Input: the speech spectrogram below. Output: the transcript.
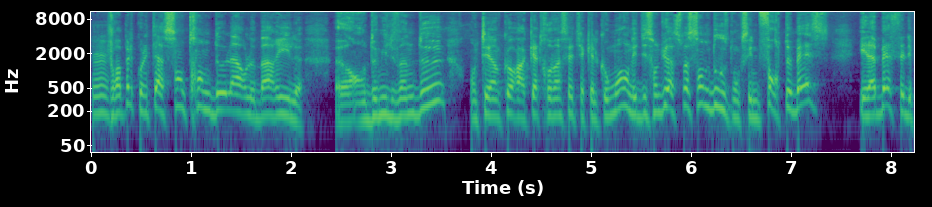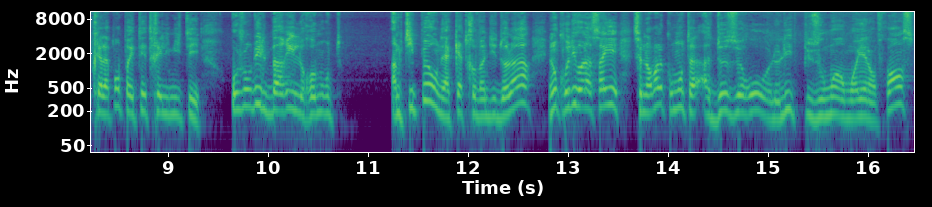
Mm. Je vous rappelle qu'on était à 130 dollars le baril euh, en 2022. On était encore à 87 il y a quelques mois. On est descendu à 72. Donc c'est une forte baisse. Et la baisse des prix à la pompe a été très limitée. Aujourd'hui, le baril remonte un petit peu, on est à 90 dollars. Et donc on dit, voilà, ça y est, c'est normal qu'on monte à, à 2 euros le litre, plus ou moins en moyenne en France.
